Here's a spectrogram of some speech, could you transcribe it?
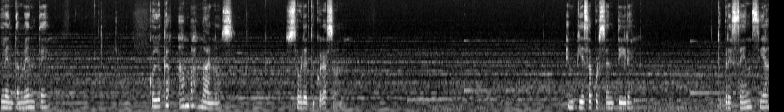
Lentamente, coloca ambas manos sobre tu corazón. Empieza por sentir tu presencia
